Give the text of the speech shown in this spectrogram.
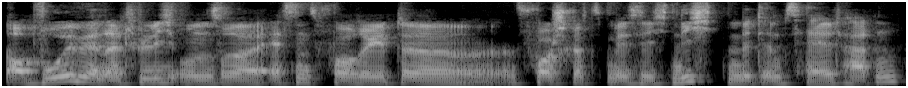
Obwohl wir natürlich unsere Essensvorräte vorschriftsmäßig nicht mit im Zelt hatten.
